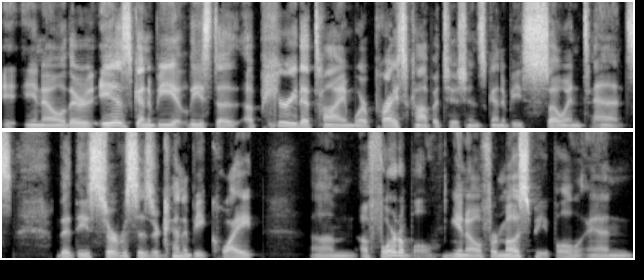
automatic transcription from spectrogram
you know there is going to be at least a, a, period of time where price competition is going to be so intense that these services are going to be quite um, affordable you know for most people. And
